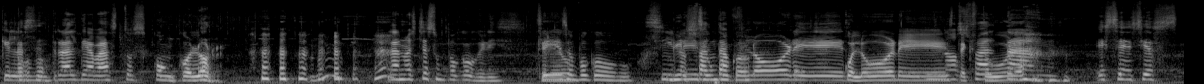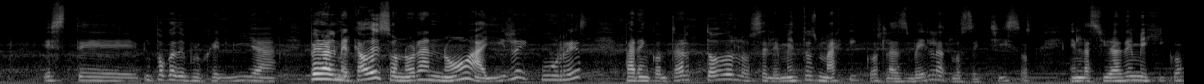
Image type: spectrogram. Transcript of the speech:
que la central de abastos con color. la nuestra es un poco gris. Sí, es un poco sí, nos faltan flores, colores, nos textura. esencias este, un poco de brujería, pero al mercado de Sonora no, ahí recurres para encontrar todos los elementos mágicos, las velas, los hechizos en la Ciudad de México.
